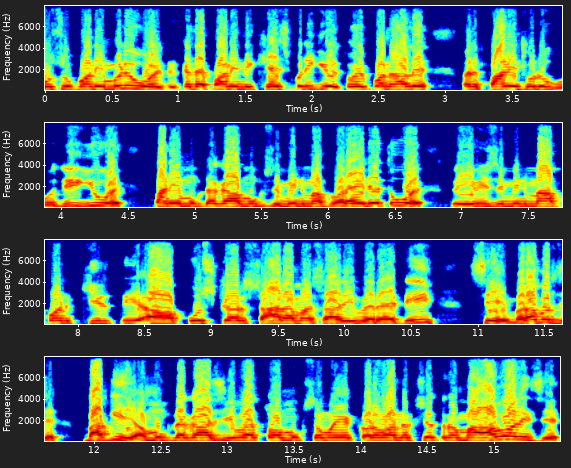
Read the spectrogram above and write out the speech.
ઓછું પાણી મળ્યું હોય કદાચ પાણીની ખેંચ પડી ગઈ હોય તોય પણ હાલે અને પાણી થોડુંક વધી ગયું હોય પાણી અમુક ટકા અમુક જમીનમાં ભરાઈ રહેતું હોય, તો એવી જમીનમાં પણ કીર્તિ પુષ્કર સારામાં સારી વેરાયટી છે. બરાબર છે? બાકી અમુક ટકા જીવાત તો અમુક સમયે કડવા નક્ષત્રમાં આવવાની છે,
